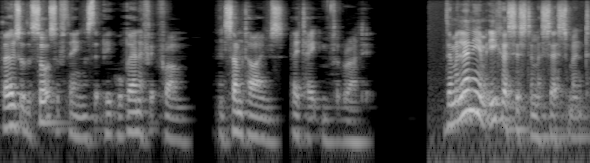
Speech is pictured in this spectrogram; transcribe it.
Those are the sorts of things that people benefit from, and sometimes they take them for granted. The Millennium Ecosystem Assessment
